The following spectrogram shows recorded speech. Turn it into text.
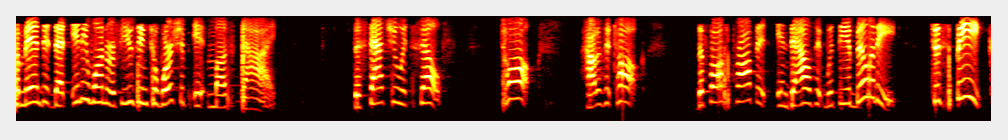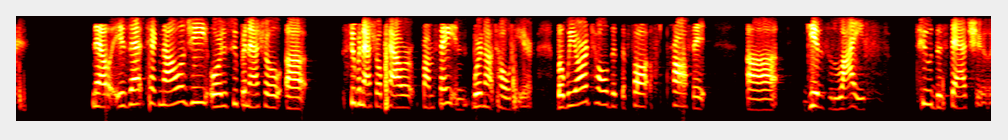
commanded that anyone refusing to worship it must die. The statue itself talks. How does it talk? The false prophet endows it with the ability to speak. Now, is that technology or the supernatural uh, supernatural power from Satan? We're not told here, but we are told that the false prophet uh, gives life to the statue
